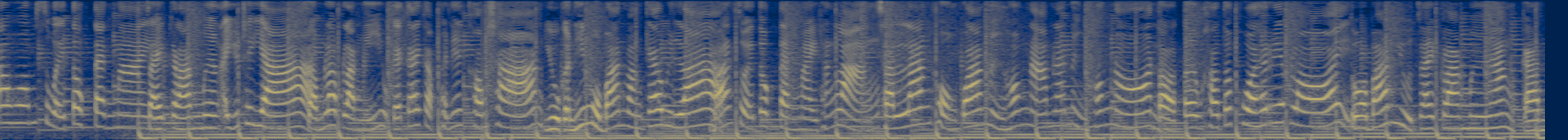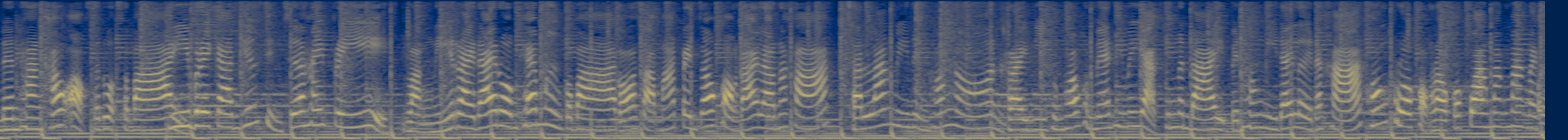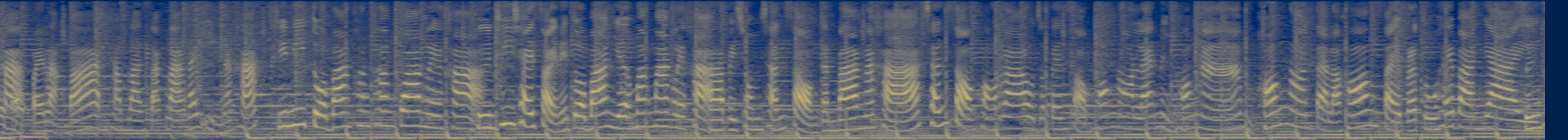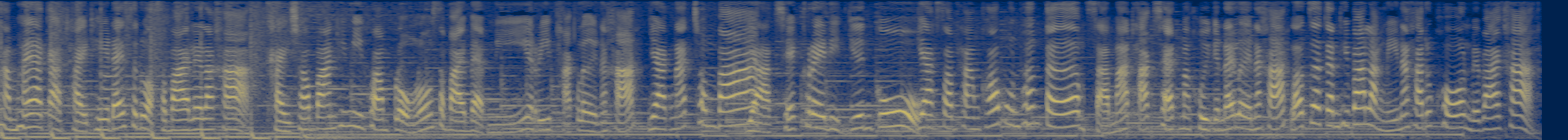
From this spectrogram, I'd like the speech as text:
าวน์โฮมสวยตกแต่งใหม่ใจกลางเมืองอยุธยาสำหรับหลังนี้อยู่ใกล้ๆกับพระเนียดคลองช้าง อยู่กันที่หมู่บ้านวังแก้ววิลล่า บ้านสวยตกแต่งใหม่ทั้งหลัง ชั้นล่างโถงกว้าง 1 ห้องน้ำและ 1 ห้องนอน ต่อเติมเคาน์เตอร์ครัวให้เรียบร้อย ตัวบ้านอยู่ใจกลางเมือง การเดินทางเข้าออกสะดวกสบาย มีบริการยื่นสินเชื่อให้ฟรี หลังนี้รายได้รวมแค่หมื่นกว่าบาท ก็สามารถเป็นเจ้าของได้แล้วนะคะ ชั้นล่างมี 1 ห้องนอน ใครมีคุณพ่อคุณแม่ที่ไม่อยากขึ้นบันไดเป็นห้องนี้ได้เลยนะคะ ห้องครัวของเราก็กว้างมากๆเลยค่ะ ไปหลังบ้านทำลานซักล้างได้อีกนะคะ ที่นี่ตัวบ้านค่อนข้างกว้างเลยค่ะ พื้นที่ใช้สอยในตัวบ้านเยอะมากๆเลยค่ะพาไปชมชั้น 2 กันบ้างนะคะ ชั้น 2 ของเราจะเป็น 2 ห้องนอนและ 1 ห้องน้ำห้องนอนแต่ละห้องใส่ประตูให้บานใหญ่ ซึ่งทำให้อากาศถ่ายเทได้สะดวกสบายเลยล่ะค่ะ ใครชอบบ้านที่มีความโปร่งโล่งสบายแบบนี้รีบทักเลยนะคะ อยากนัดชมบ้าน อยากเช็คเครดิตยื่นกู้อยากสอบถามข้อมูลเพิ่มเติม สามารถทักแชทมาคุยกันได้เลยนะคะ แล้วเจอกันที่บ้านหลังนี้นะคะ ทุกคน บ๊ายบายค่ะ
